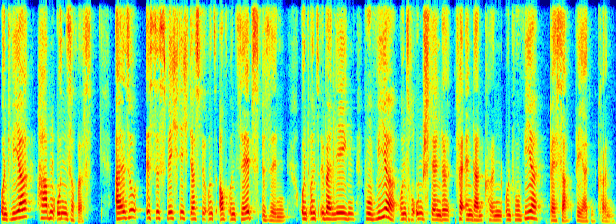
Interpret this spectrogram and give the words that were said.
und wir haben unseres. Also ist es wichtig, dass wir uns auf uns selbst besinnen und uns überlegen, wo wir unsere Umstände verändern können und wo wir besser werden können.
